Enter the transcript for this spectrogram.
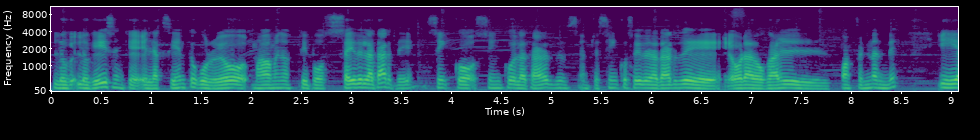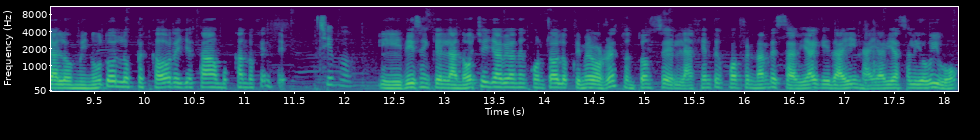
lo, que dicen que el accidente ocurrió más o menos tipo 6 de la tarde, 5, 5 de la tarde, entre 5 y 6 de la tarde, hora local Juan Fernández, y a los minutos los pescadores ya estaban buscando gente. Sí, Y dicen que en la noche ya habían encontrado los primeros restos, entonces la gente en Juan Fernández sabía que de ahí nadie había salido vivo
